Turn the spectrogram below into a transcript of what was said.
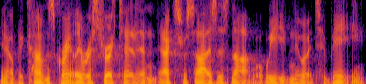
you know becomes greatly restricted and exercise is not what we knew it to be.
